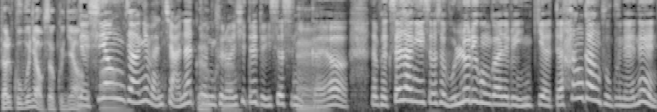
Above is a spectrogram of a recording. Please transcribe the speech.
별 구분이 없었군요. 네, 수영장이 많지 않았던 그렇구나. 그런 시대도 있었으니까요. 백사장에 있어서 물놀이 공간으로 인기였던 한강 부근에는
